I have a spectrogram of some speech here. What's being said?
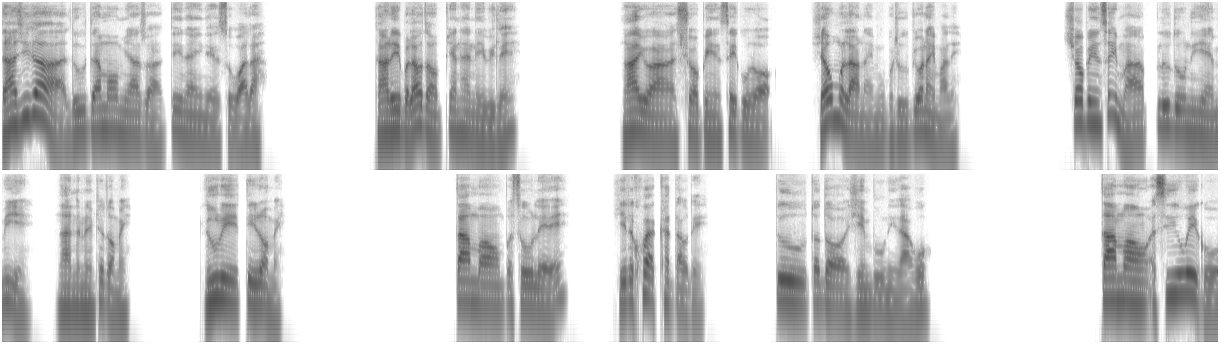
ဒါကြီးကလူတန်းပေါင်းများစွာတည်နိုင်တယ်ဆိုပါလားဒါတွေဘယ်တော့တောင်ပြန့်နှံ့နေပြီလဲငါရွာ shopping စိတ်ကိုတော့ရောက်မလာနိုင်ဘူးဘယ်သူပြောနိုင်မှာလဲ shopping စိတ်မှာပလူတိုနီယန်မိရင်ငါနာမည်ဖြစ်သွားမယ်လူတွေတည်တော့မယ်တာမောင်ပစိုးလဲတယ်ရေတစ်ခွက်ခတ်တောက်တယ်သူတော်တော်ရင်ပူနေတာကိုတာမောင်အစည်းအဝေးကို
